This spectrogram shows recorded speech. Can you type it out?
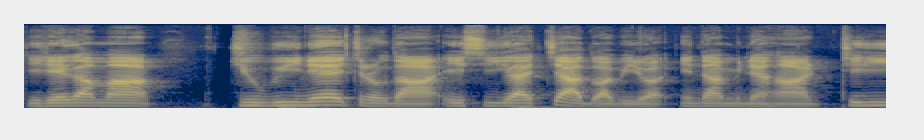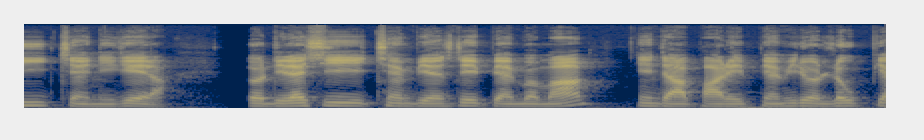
ဒီထဲကမှ UB နဲ့ကျွန်တော်ဒါ AC ကကျသွားပြီးတော့ Inter Milan ဟာတီးတီးကြံနေခဲ့တာဆိုတော့ဒီလက်ရှိ Champions League ပြိုင်ပွဲမှာ Inter ဘာတွေပြန်ပြီးတော့လှုပ်ပြ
